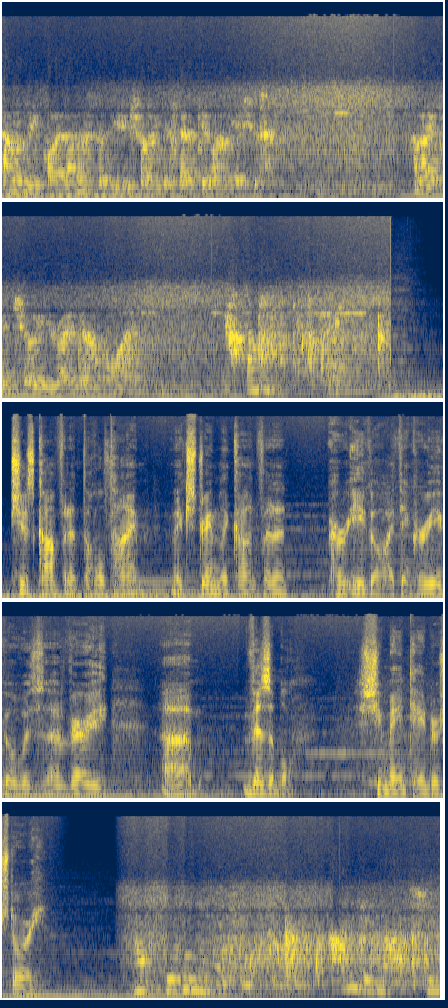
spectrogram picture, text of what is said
I'm going to be quite honest with you, showing deceptive on the issues. And I can show you right down the line. She was confident the whole time, extremely confident. Her ego, I think her ego was uh, very uh, visible. She maintained her story. I've given you this story. I did not shoot.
